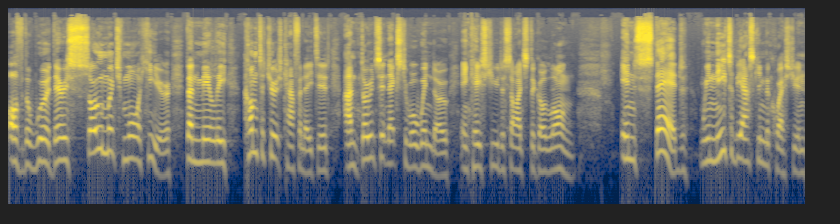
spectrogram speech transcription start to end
of the word. There is so much more here than merely come to church caffeinated and don't sit next to a window in case you decides to go long. Instead, we need to be asking the question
